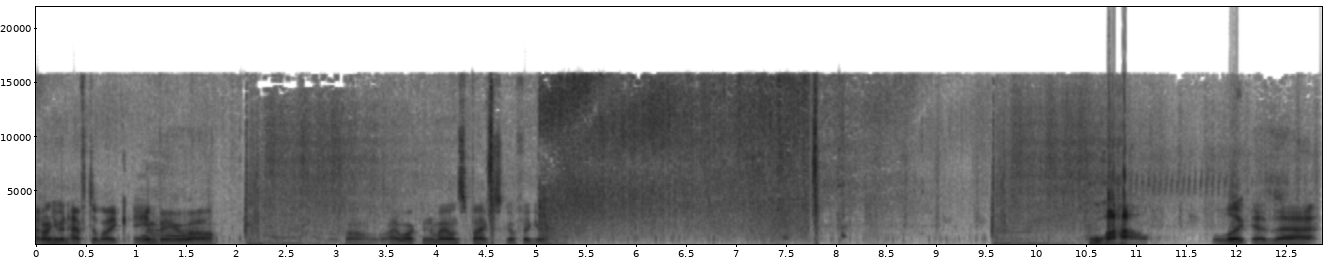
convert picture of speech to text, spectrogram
I don't even have to, like, aim very well. Oh, I walked into my own spikes. Go figure. Wow. Look at that.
